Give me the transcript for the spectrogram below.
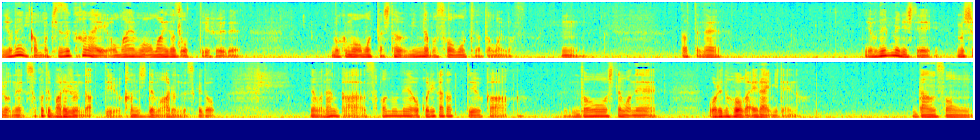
4年間も気づかないお前もお前だぞっていう風で、僕も思ったし多分みんなもそう思ってたと思います。うん。だってね、4年目にしてむしろね、そこでバレるんだっていう感じでもあるんですけど、でもなんか、そこのね、怒り方っていうか、どうしてもね、俺の方が偉いみたいな、男尊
